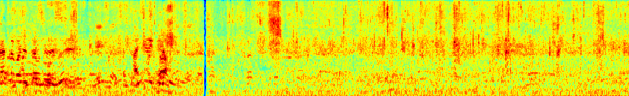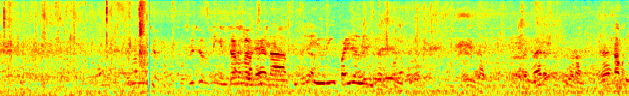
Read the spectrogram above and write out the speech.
சட்டில் கொஞ்சம் தண்ணி ஒன்று அஞ்சு வைக்கலாம் நான் ஈவினிங் ஃபைனல் ஆமாம்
